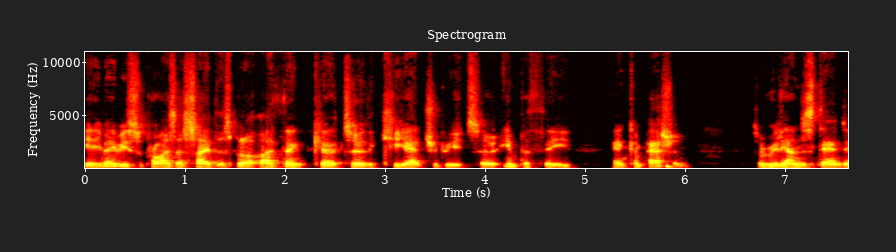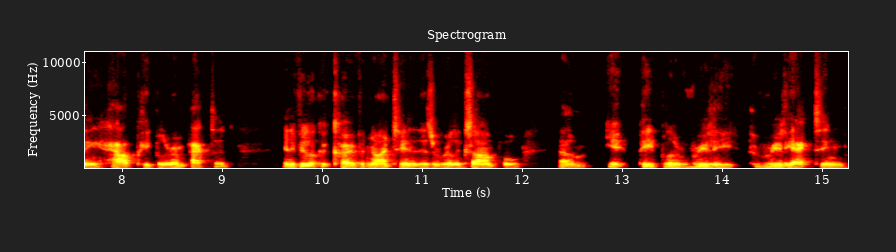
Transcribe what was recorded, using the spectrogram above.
Yeah, you may be surprised I say this, but I think uh, two of the key attributes are empathy and compassion. So, really understanding how people are impacted. And if you look at COVID 19, there's a real example. Um, yeah, people are really, really acting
